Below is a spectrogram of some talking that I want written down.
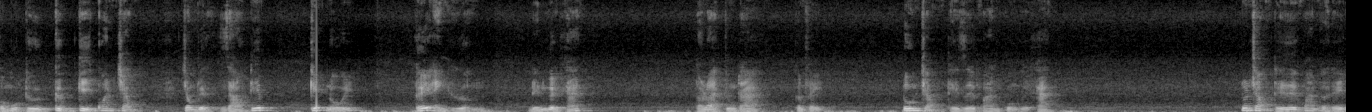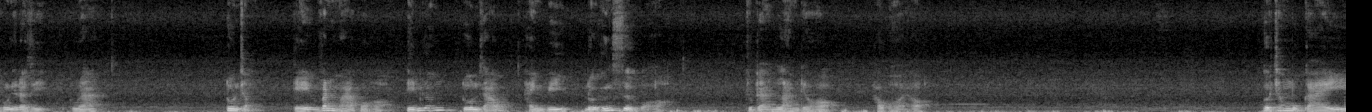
có một thứ cực kỳ quan trọng trong việc giao tiếp kết nối gây ảnh hưởng đến người khác. Đó là chúng ta cần phải tôn trọng thế giới quan của người khác. Tôn trọng thế giới quan ở đây có nghĩa là gì? Chúng ta tôn trọng cái văn hóa của họ tín ngưỡng tôn giáo hành vi đối ứng xử của họ. Chúng ta làm theo họ học hỏi họ. Ở trong một cái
